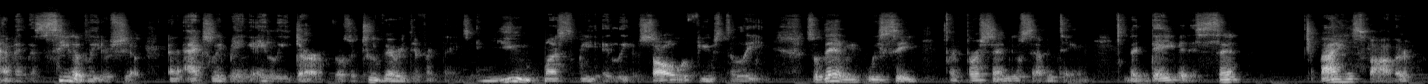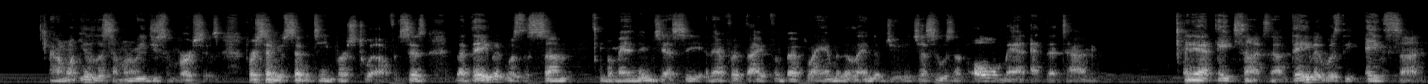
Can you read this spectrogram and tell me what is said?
having the seat of leadership and actually being a leader. Those are two very different things. And you must be a leader. Saul refused to lead. So then we see in 1 Samuel 17 that David is sent by his father. And I want you to listen. I'm going to read you some verses. 1 Samuel 17, verse 12. It says, That David was the son of a man named Jesse, an Ephrathite from Bethlehem in the land of Judah. Jesse was an old man at that time. And he had eight sons. Now, David was the eighth son.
